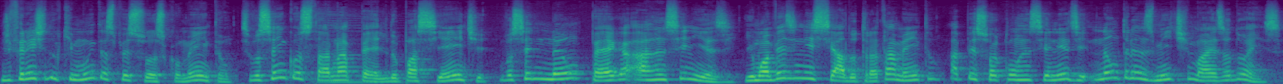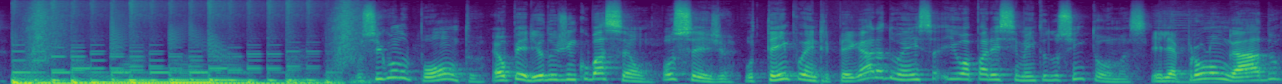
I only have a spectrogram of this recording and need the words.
Diferente do que muitas pessoas comentam, se você encostar na pele do paciente, você não pega a hanseníase. E uma vez iniciado o tratamento, a pessoa com hanseníase não transmite mais a doença. O segundo ponto é o período de incubação, ou seja, o tempo entre pegar a doença e o aparecimento dos sintomas. Ele é prolongado,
